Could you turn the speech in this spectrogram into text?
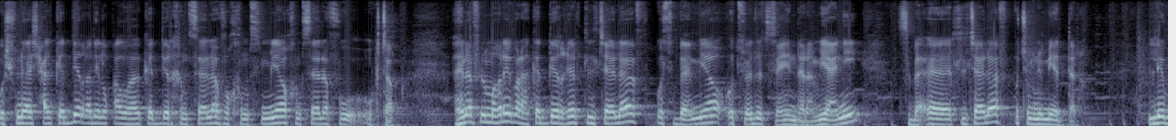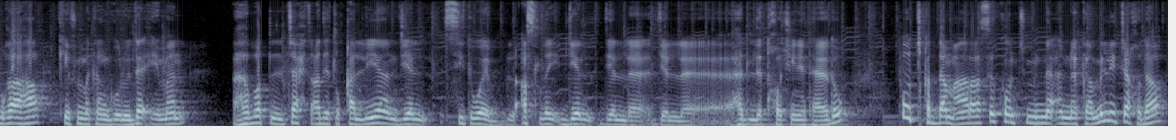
وشفناها شحال كدير؟ غادي نلقاوها كدير 5500 و5000 وكثر هنا في المغرب راه كدير غير 3799 درهم يعني 3800 درهم. اللي بغاها كيف ما كنقولوا دائما هبط لتحت غادي تلقى ال lien ديال ال site web الأصلي ديال ديال ديال هاد les trottinettes هادو. وتقدم مع راسك ونتمنى أنك ملي تاخذها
